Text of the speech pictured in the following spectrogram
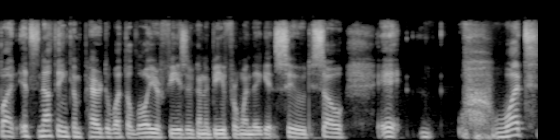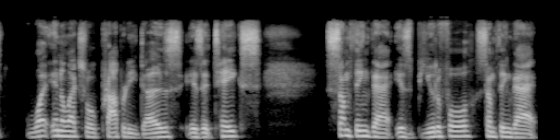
But it's nothing compared to what the lawyer fees are going to be for when they get sued. So, it, what what intellectual property does is it takes something that is beautiful, something that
